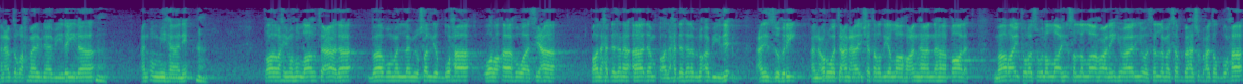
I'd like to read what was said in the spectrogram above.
عن عبد الرحمن بن أبي ليلى نعم. عن أم هانئ. نعم. قال رحمه الله تعالى باب من لم يصلي الضحى ورآه واسعا. قال حدثنا آدم قال حدثنا ابن أبي ذئب عن الزهري عن عروة عن عائشة رضي الله عنها أنها قالت ما رأيت رسول الله صلى الله عليه وآله وسلم سبح سبحة الضحى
